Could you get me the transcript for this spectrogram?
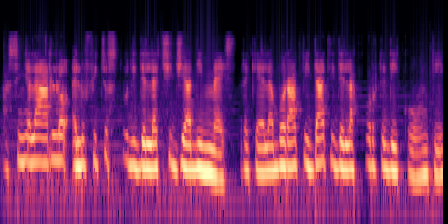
a, segnalarlo è l'ufficio studi della CGA di Mestre che ha elaborato i dati della Corte dei Conti.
